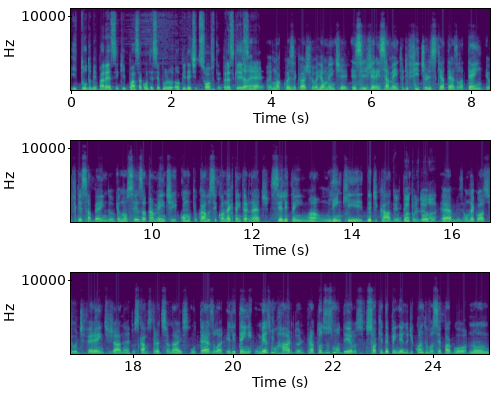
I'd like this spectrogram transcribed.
e tudo me parece que passa a acontecer por update de software. Parece que então, assim, é uma coisa que eu acho realmente esse gerenciamento de features que a Tesla tem, eu fiquei sabendo, eu não sei exatamente como que o carro se conecta à internet. Se ele tem uma, um link dedicado o tempo todo. Lá. É, mas é um negócio diferente já, né, dos carros tradicionais. O Tesla, ele tem o mesmo hardware para todos os modelos, só que dependendo de quanto você pagou num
